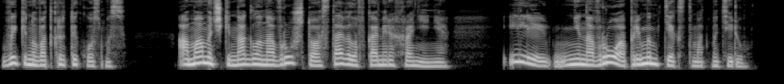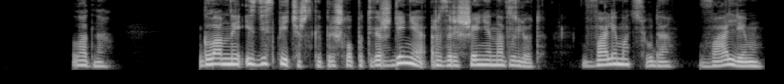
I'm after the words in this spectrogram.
выкину в открытый космос. А мамочке нагло навру, что оставила в камере хранения. Или не навру, а прямым текстом отматерю. Ладно. Главное, из диспетчерской пришло подтверждение разрешения на взлет. Валим отсюда. Валим.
